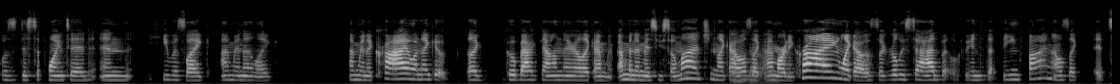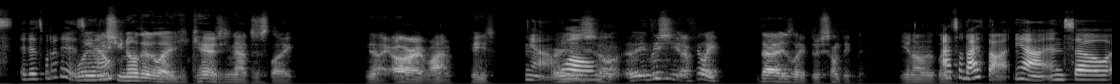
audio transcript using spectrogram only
was disappointed. And he was like, "I'm gonna like, I'm gonna cry when I go like go back down there. Like I'm I'm gonna miss you so much." And like I was like, "I'm already crying." Like I was like really sad, but like we ended up being fine. I was like, "It's it is what it is." Well, you at know? least you know that like he cares. He's not just like, you're like, all right, fine, peace. yeah. Or Well, so, at least you, I feel like that is like there's something there. You know, like, That's what I thought. Yeah, and so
